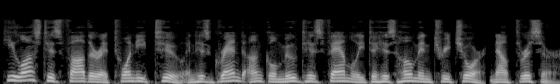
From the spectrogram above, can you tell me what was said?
He lost his father at 22 and his grand-uncle moved his family to his home in Trichur now Thrissur.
